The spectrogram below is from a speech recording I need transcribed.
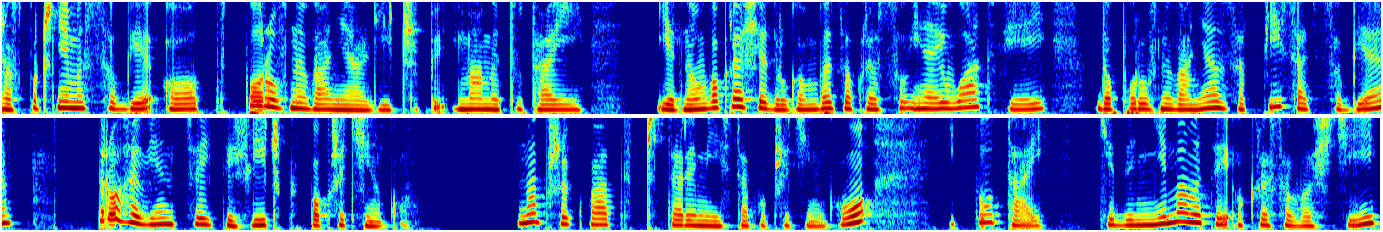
Rozpoczniemy sobie od porównywania liczb i mamy tutaj jedną w okresie, drugą bez okresu i najłatwiej do porównywania zapisać sobie trochę więcej tych liczb po przecinku. Na przykład 4 miejsca po przecinku i tutaj, kiedy nie mamy tej okresowości,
